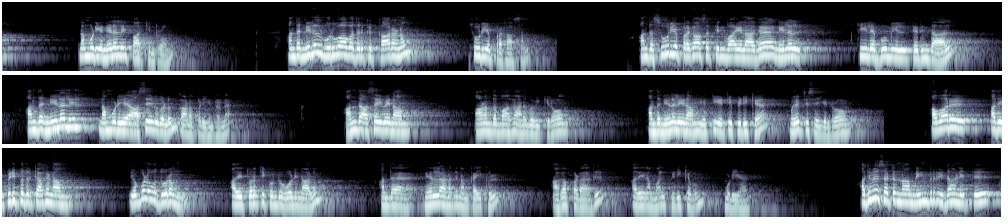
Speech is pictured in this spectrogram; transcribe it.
நம்முடைய நிழலை பார்க்கின்றோம். அந்த நிழல் உருவாவதற்கு காரணம் சூரிய பிரகாசம். அந்த சூரிய பிரகாசத்தின் வாயிலாக நிழல் கீழே பூமியில் தெரிந்தால் அந்த நிழலில் நம்முடைய அசைவுகளும் காணப்படுகின்றன. அந்த அசைவை நாம் ஆனந்தமாக அனுபவிக்கிறோம். அந்த நிழலை நாம் எட்டி எட்டி பிடிக்க முயற்சி செய்கின்றோம். அவ்வாறு அதை பிடிப்பதற்காக நாம் எவ்வளவு தூரம் அதை துரத்தி கொண்டு ஓடினாலும் அந்த நிழலானது நம் கைக்குள் அகப்படாது. அதை நம்மால் பிடிக்கவும் முடியாது. அதுவே சற்று நாம் நின்று நிதானித்து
